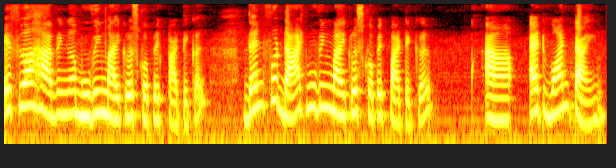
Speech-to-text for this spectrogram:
if you are having a moving microscopic particle then for that moving microscopic particle uh, at one time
